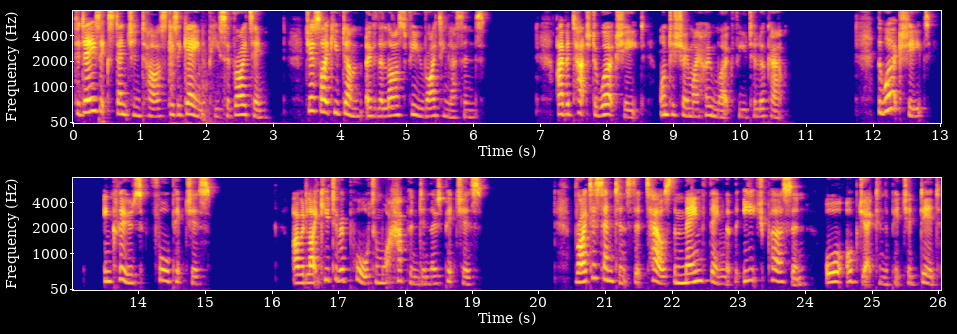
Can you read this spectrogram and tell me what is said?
Today's extension task is again a piece of writing, just like you've done over the last few writing lessons. I've attached a worksheet on to show my homework for you to look at. The worksheet includes four pictures. I would like you to report on what happened in those pictures. Write a sentence that tells the main thing that each person or object in the picture did.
